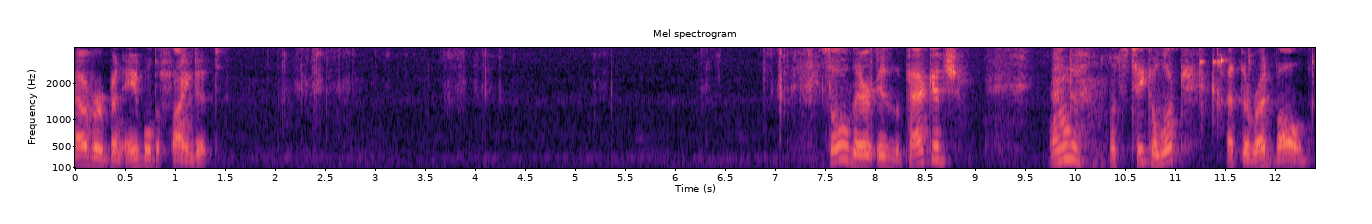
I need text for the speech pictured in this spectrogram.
ever been able to find it. So there is the package, and let's take a look at the red bulb.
